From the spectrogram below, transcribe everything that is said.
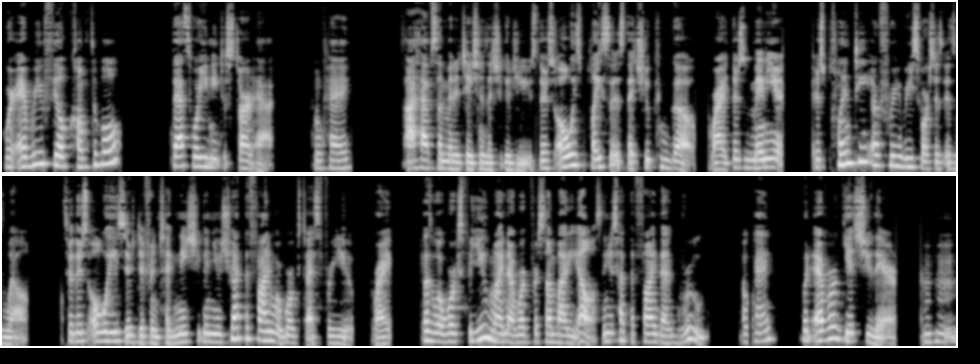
Wherever you feel comfortable, that's where you need to start at. Okay. I have some meditations that you could use. There's always places that you can go, right? There's many, there's plenty of free resources as well. So there's always, there's different techniques you can use. You have to find what works best for you, right? Because what works for you might not work for somebody else. And you just have to find that group. Okay. Whatever gets you there. Mm-hmm.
